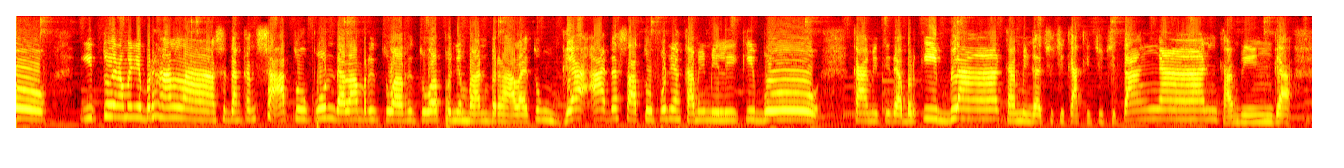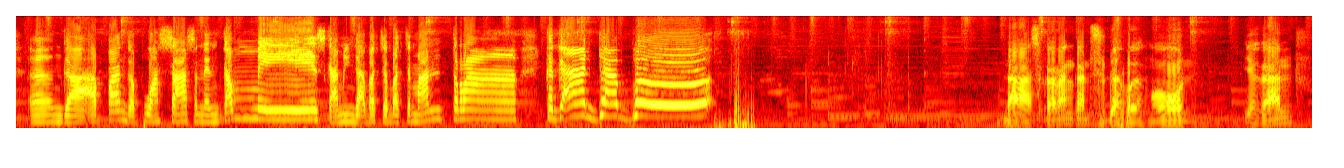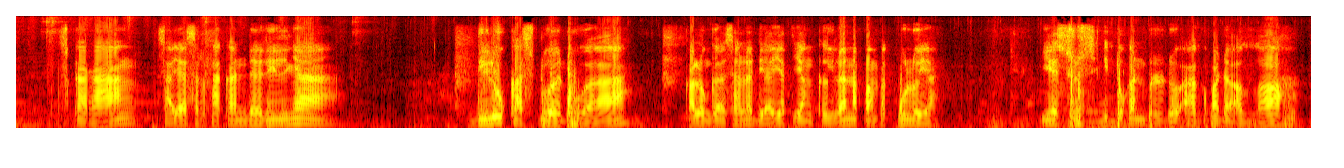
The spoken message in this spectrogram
Itu yang namanya berhala. Sedangkan satu pun dalam ritual-ritual penyembahan berhala itu enggak ada satu pun yang kami miliki bu. Kami tidak berkiblat kami enggak cuci kaki cuci tangan kami enggak eh, apa enggak puasa Senin Kamis kami enggak baca-baca mantra. Kagak ada bu Nah, sekarang kan sudah bangun, ya kan? Sekarang saya sertakan dalilnya. Di Lukas 22, kalau nggak salah di ayat yang ke-9 apa 40 ya. Yesus itu kan berdoa kepada Allah.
